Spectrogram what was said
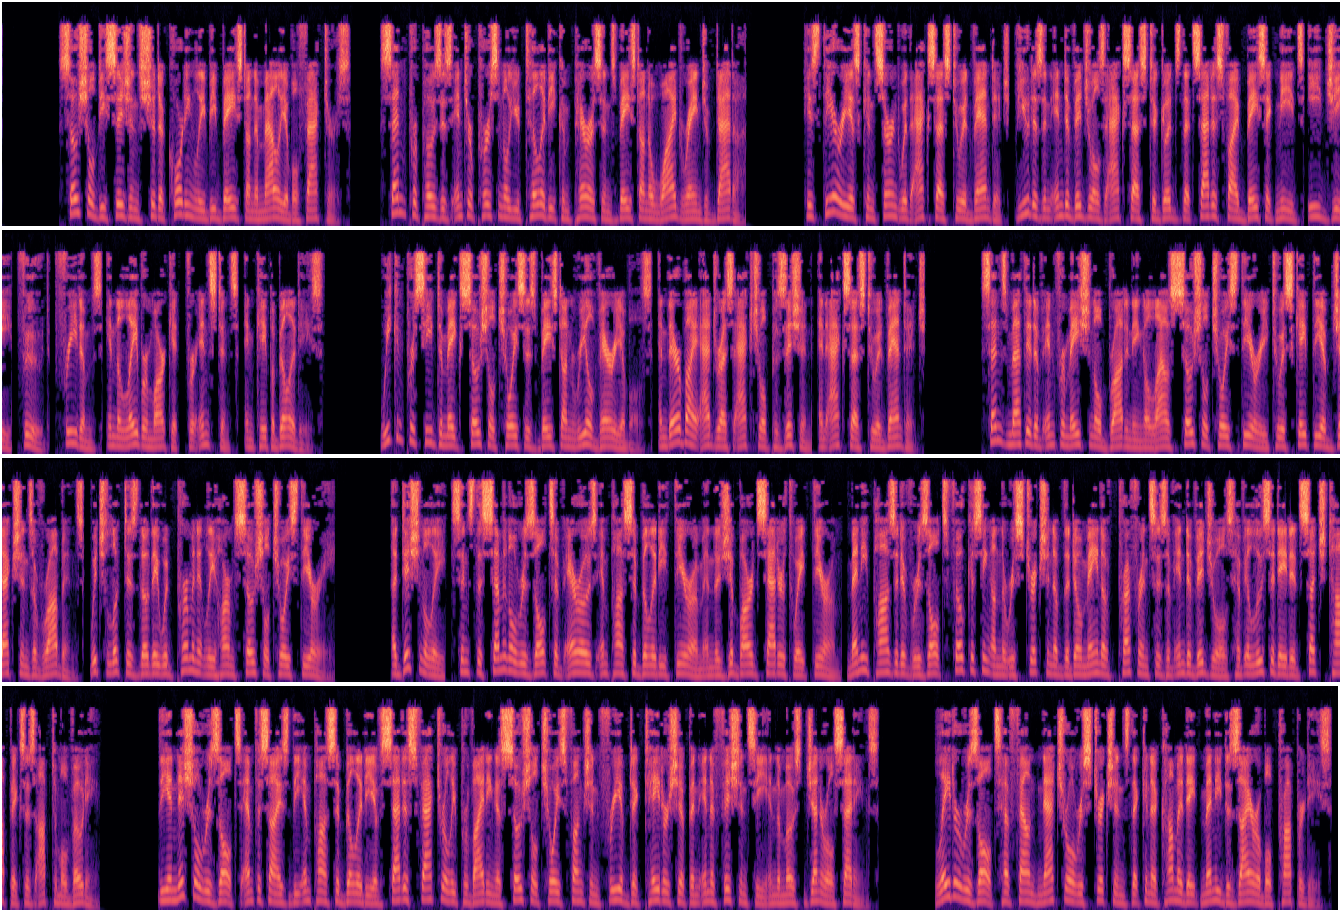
Social decisions should accordingly be based on malleable factors. Sen proposes interpersonal utility comparisons based on a wide range of data. His theory is concerned with access to advantage, viewed as an individual's access to goods that satisfy basic needs e.g., food, freedoms in the labor market, for instance, and capabilities. We can proceed to make social choices based on real variables, and thereby address actual position, and access to advantage. Sen's method of informational broadening allows social choice theory to escape the objections of Robbins, which looked as though they would permanently harm social choice theory. Additionally, since the seminal results of Arrow's impossibility theorem and the Gibbard-Satterthwaite theorem, many positive results focusing on the restriction of the domain of preferences of individuals have elucidated such topics as optimal voting. The initial results emphasized the impossibility of satisfactorily providing a social choice function free of dictatorship and inefficiency in the most general settings. Later results have found natural restrictions that can accommodate many desirable properties.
